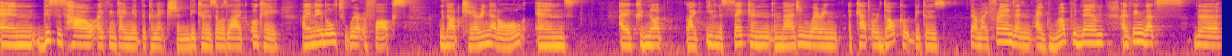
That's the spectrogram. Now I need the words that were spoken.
And this is how I think I made the connection because I was like, okay, I am able to wear a fox without caring at all. And I could not, like, even a second imagine wearing a cat or a dog coat because they're my friends and I grew up with them. I think that's the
